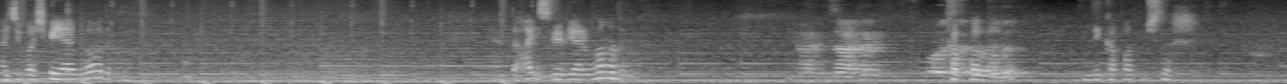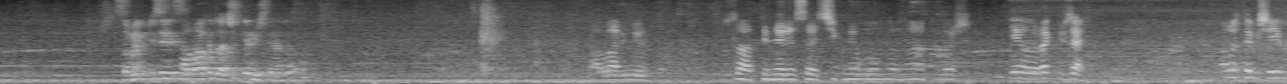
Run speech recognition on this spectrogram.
Hacı başka yer bulamadık mı? Yani Daha İzmir bir yer bulamadın mı? Yani zaten orası Kapalı. Bildiğin kapatmışlar. Samet bize sabaha kadar açık demişti herhalde ama. Vallahi bilmiyorum. Bu saatte neresi açık, ne bulunur, ne yapılır. Genel olarak güzel. Ama tabii şey mi,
